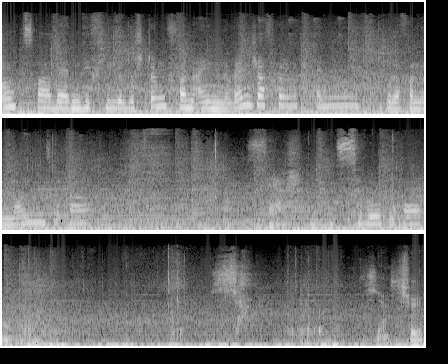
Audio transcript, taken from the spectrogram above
Und zwar werden die viele bestimmt von einem Avenger-Film kennen oder von dem neuen sogar. Sehr schön von Civil War. Ja, ja, schön.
